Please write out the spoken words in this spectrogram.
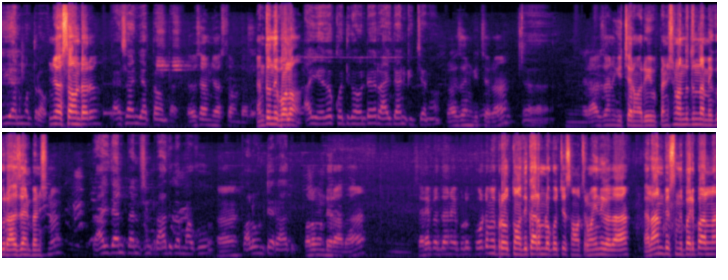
ఈ హనుమంతరావు. ఏం చేస్తా ఉంటారు? వ్యవసాయం చేస్తా ఉంటారు. వ్యవసాయం చేస్తా ఉంటారు. ఎంత ఉంది పొలం? అవి ఏదో కొద్దిగా ఉంటే రాజధానికి ఇచ్చాను. రాజధానికి ఇచ్చారా? ఉమ్, రాజధానికి ఇచ్చారు. మరి పెన్షన్ అందుతుందా మీకు? రాజధాని పెన్షన్? రాజధాని పెన్షన్ రాదుగా మాకు. పొలం ఉంటే రాదు. పొలం ఉంటే రాదా? ఉమ్, సరే పెద్ద ఇప్పుడు కూటమి ప్రభుత్వం అధికారంలోకి వచ్చే సంవత్సరం అయింది కదా. ఎలా అనిపిస్తుంది పరిపాలన?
